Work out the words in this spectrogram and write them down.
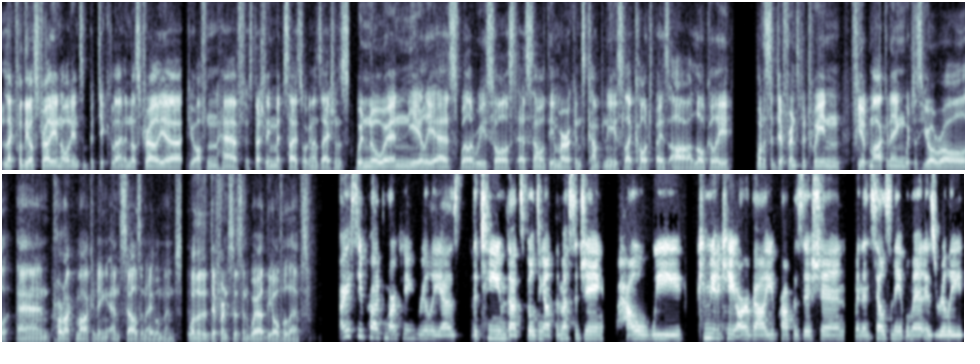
like for the Australian audience in particular, in Australia, you often have, especially mid-sized organizations, we're nowhere nearly as well resourced as some of the Americans companies like Couchbase are locally. What is the difference between field marketing, which is your role, and product marketing and sales enablement? What are the differences and where are the overlaps? I see product marketing really as the team that's building out the messaging, how we communicate our value proposition. And then sales enablement is really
